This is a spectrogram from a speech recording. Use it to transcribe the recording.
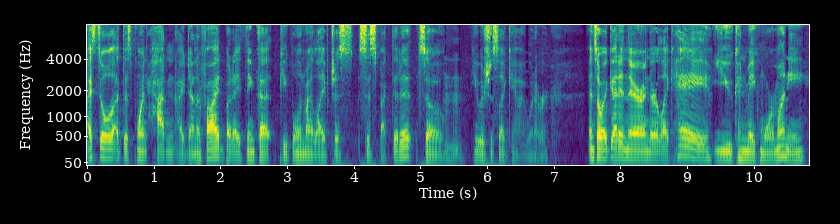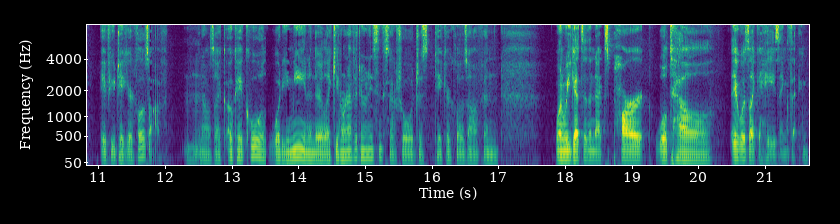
I still at this point hadn't identified, but I think that people in my life just suspected it. So mm-hmm. he was just like, yeah, whatever. And so I get in there and they're like, hey, you can make more money if you take your clothes off. Mm-hmm. And I was like, okay, cool. What do you mean? And they're like, you don't have to do anything sexual. Just take your clothes off. And when we get to the next part, we'll tell. It was like a hazing thing.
